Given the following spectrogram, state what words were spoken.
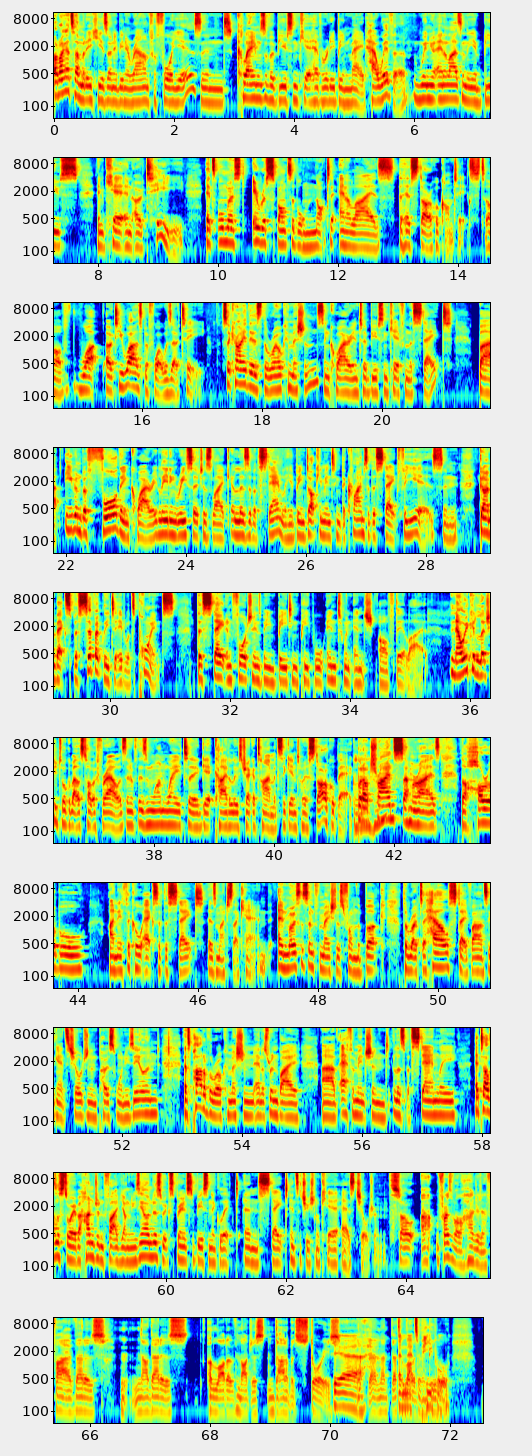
Oranga Tamariki has only been around for four years, and claims of abuse and care have already been made. However, when you're analysing the abuse and care in OT, it's almost irresponsible not to analyse the historical context of what OT was before it was OT. So currently there's the Royal Commission's inquiry into abuse and care from the state, but even before the inquiry, leading researchers like Elizabeth Stanley had been documenting the crimes of the state for years. And going back specifically to Edward's points, the state unfortunately has been beating people into an inch of their lives. Now, we could literally talk about this topic for hours, and if there's one way to get Kai to lose track of time, it's to get into a historical bag. But I'll mm-hmm. try and summarize the horrible, unethical acts of the state as much as I can. And most of this information is from the book The Road to Hell State Violence Against Children in Post War New Zealand, as part of the Royal Commission, and it's written by uh, the aforementioned Elizabeth Stanley. It tells the story of 105 young New Zealanders who experienced abuse and neglect in state institutional care as children. so uh, first of all, 105. That is now that is a lot of not just data but stories. Yeah. That- that- that's And a lot that's of people. people.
